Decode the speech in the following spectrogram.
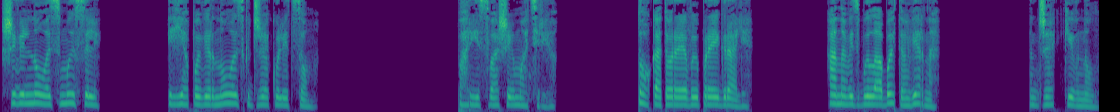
шевельнулась мысль, и я повернулась к Джеку лицом. «Пари с вашей матерью. То, которое вы проиграли. Оно ведь было об этом, верно?» Джек кивнул.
